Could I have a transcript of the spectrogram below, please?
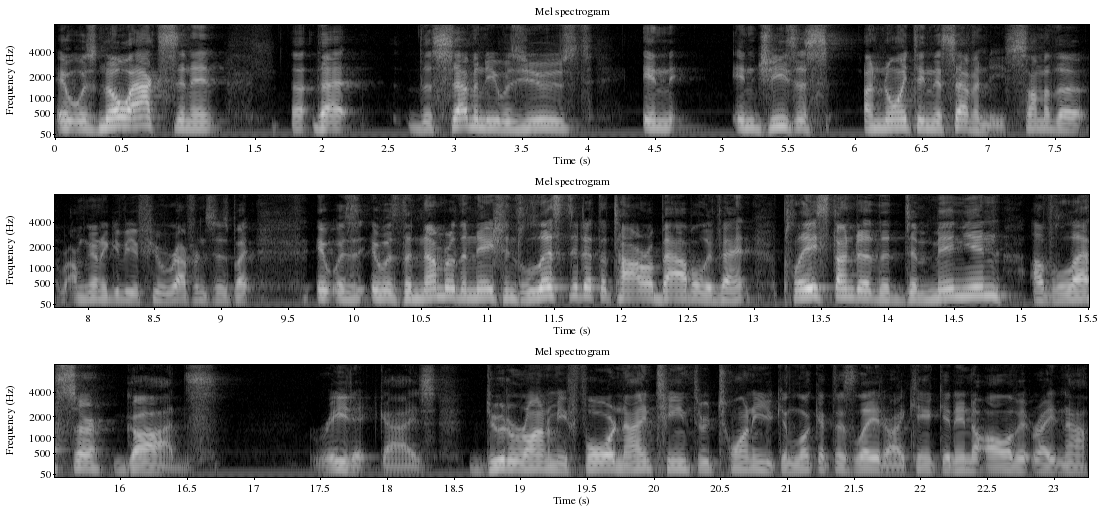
it was no accident uh, that the 70 was used in, in Jesus anointing the 70. Some of the, I'm going to give you a few references, but it was, it was the number of the nations listed at the Tower of Babel event, placed under the dominion of lesser gods. Read it, guys. Deuteronomy 4 19 through 20. You can look at this later. I can't get into all of it right now.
